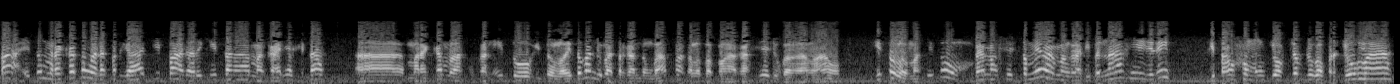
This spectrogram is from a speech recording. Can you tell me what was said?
Pak, itu mereka tuh nggak dapat gaji, Pak, dari kita. Makanya kita, eh, mereka melakukan itu, gitu loh. Itu kan juga tergantung Bapak. Kalau Bapak nggak kasih, ya juga nggak mau. Gitu loh, Mas. Itu memang sistemnya memang nggak dibenahi. Jadi, kita ngomong job-job juga percuma.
